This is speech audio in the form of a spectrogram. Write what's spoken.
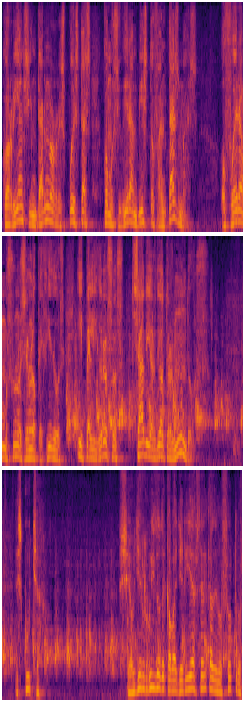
corrían sin darnos respuestas como si hubieran visto fantasmas, o fuéramos unos enloquecidos y peligrosos sabios de otros mundos. Escucha. Se oye el ruido de caballería cerca de nosotros.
